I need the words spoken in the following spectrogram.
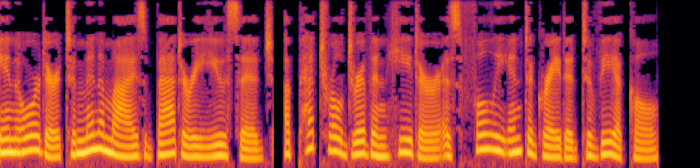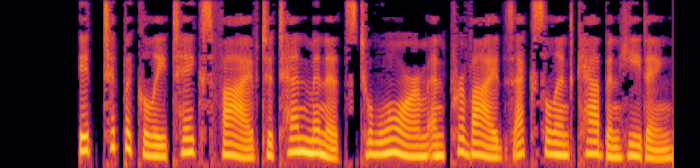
In order to minimize battery usage, a petrol-driven heater is fully integrated to vehicle. It typically takes 5 to 10 minutes to warm and provides excellent cabin heating.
